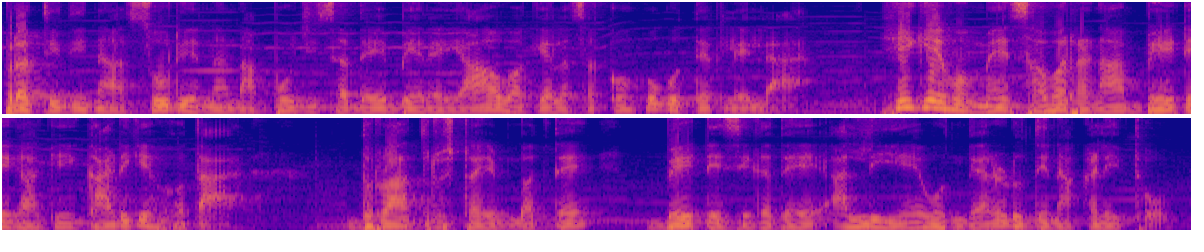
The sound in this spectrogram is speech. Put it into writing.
ಪ್ರತಿದಿನ ಸೂರ್ಯನನ್ನ ಪೂಜಿಸದೆ ಬೇರೆ ಯಾವ ಕೆಲಸಕ್ಕೂ ಹೋಗುತ್ತಿರಲಿಲ್ಲ. ಹೀಗೆ ಒಮ್ಮೆ ಸವರಣ ಬೇಟೆಗಾಗಿ ಕಾಡಿಗೆ ಹೋದ. ದುರಾದೃಷ್ಟ ಎಂಬಂತೆ ಬೇಟೆ ಸಿಗದೆ ಅಲ್ಲಿಯೇ ಒಂದೆರಡು ದಿನ ಕಳೀತು.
